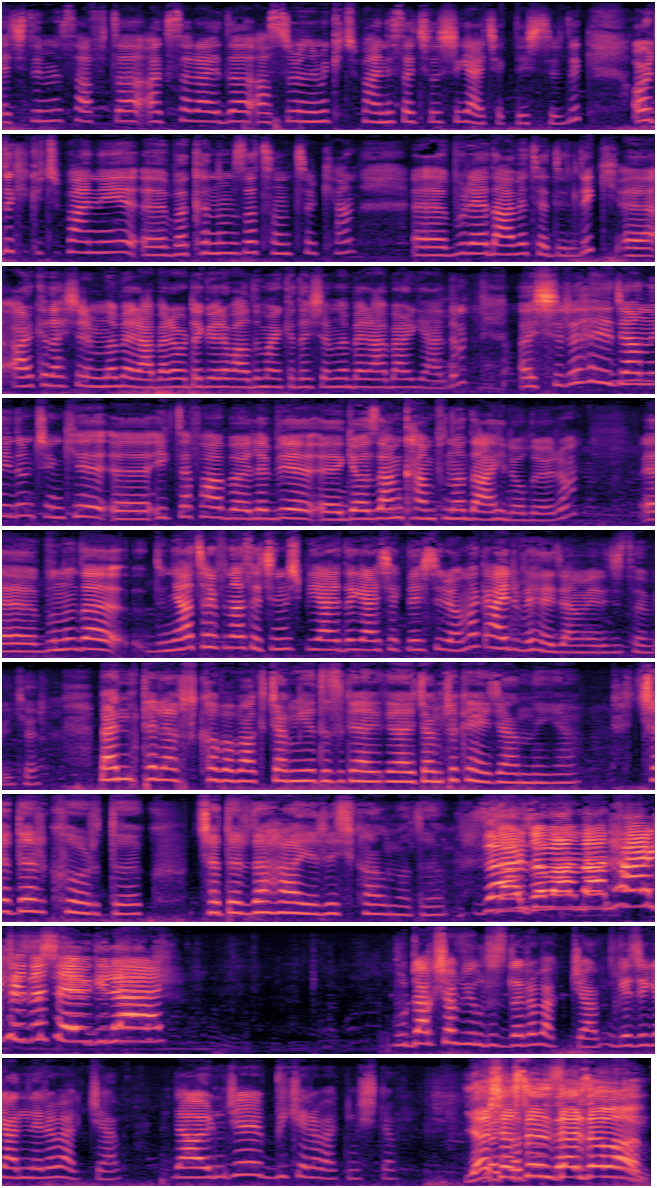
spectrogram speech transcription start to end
Geçtiğimiz hafta Aksaray'da astronomi kütüphanesi açılışı gerçekleştirdik. Oradaki kütüphaneyi e, bakanımıza tanıtırken e, buraya davet edildik. E, arkadaşlarımla beraber, orada görev aldığım arkadaşlarımla beraber geldim. Aşırı heyecanlıydım çünkü ilk defa böyle bir gözlem kampına dahil oluyorum. Bunu da dünya tarafından seçilmiş bir yerde gerçekleştiriyor olmak ayrı bir heyecan verici tabii ki. Ben teleskopa bakacağım, yıldız gö- göreceğim. Çok heyecanlıyım. Çadır kurduk. Çadırda hayır hiç kalmadım. Zerzavan'dan herkese sevgiler. Burada akşam yıldızlara bakacağım, gezegenlere bakacağım. Daha önce bir kere bakmıştım. Yaşasın Zerzevan!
